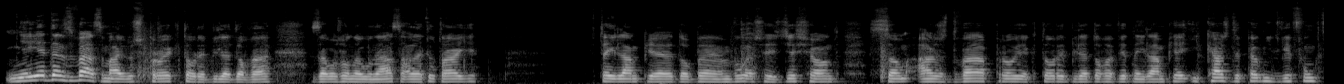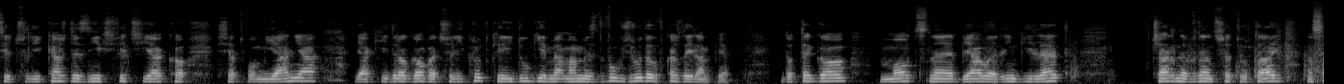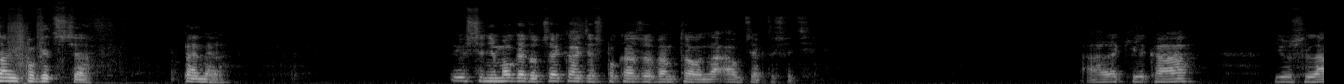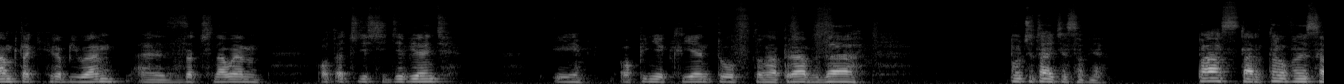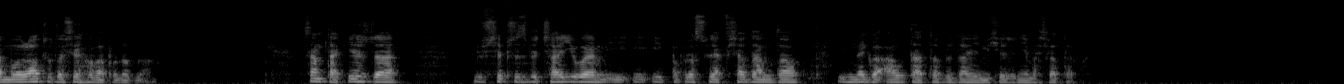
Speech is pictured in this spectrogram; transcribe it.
nie jeden z Was ma już projektory biletowe założone u nas, ale tutaj w tej lampie do BMW E60 są aż dwa projektory biletowe w jednej lampie i każdy pełni dwie funkcje, czyli każdy z nich świeci jako światło mijania, jak i drogowe, czyli krótkie i długie ma, mamy z dwóch źródeł w każdej lampie. Do tego mocne białe ringi LED, czarne wnętrze tutaj. No sami powiedzcie, pener. Już się nie mogę doczekać, aż pokażę Wam to na aucie, jak to świeci. Ale kilka już lamp takich robiłem. E, Zaczynałem od E39 i opinie klientów to naprawdę poczytajcie sobie. Pas startowy samolotu to się chowa podobno. Sam tak jeżdżę, już się przyzwyczaiłem i, i, i po prostu jak wsiadam do innego auta, to wydaje mi się, że nie ma świateł.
